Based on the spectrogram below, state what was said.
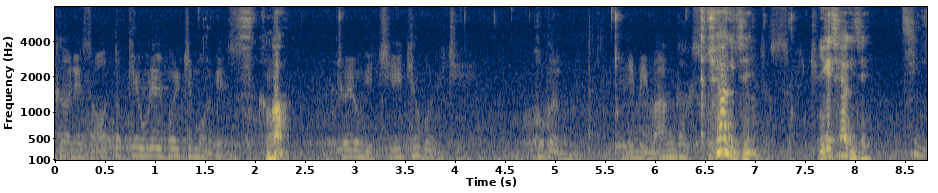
그 안에서 어떻게 우리를 볼지 모르겠어. 그런가? 조용히 지켜볼지, 혹은 이미 망각 속에 최악이지. 빠졌을지. 이게 최악이지 친구.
